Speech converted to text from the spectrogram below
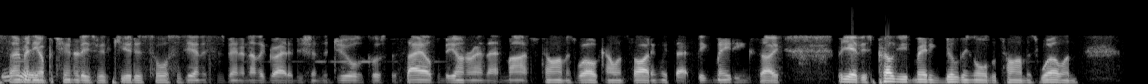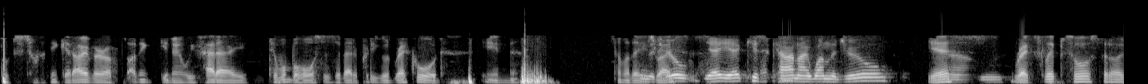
So many opportunities with QTIS horses. Yeah, this has been another great addition. The Jewel, of course, the sales will be on around that March time as well, coinciding with that big meeting. So, but yeah, this prelude meeting building all the time as well. And look, just trying to think it over. I think you know we've had a Toowoomba horses have had a pretty good record in some of these the races. Yeah, yeah. Kisakano won the Jewel. Yes, um, Rex Lipp's horse that I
